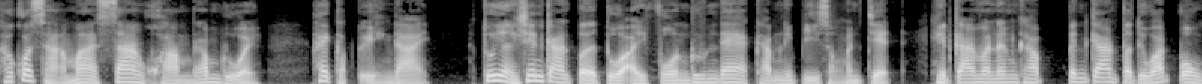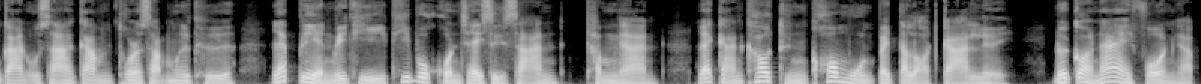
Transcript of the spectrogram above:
เขาก็สามารถสร้างความร่ำรวยให้กับตัวเองได้ ตัวอย่างเช่นการเปิดตัว iPhone รุ่นแรกครับในปี 2007 เหตุการณ์วันนั้นครับเป็นการปฏิวัติวงการอุตสาหกรรมโทรศัพท์มือถือ และเปลี่ยนวิธีที่ผู้คนใช้สื่อสารทำงาน และการเข้าถึงข้อมูลไปตลอดกาลเลย โดยก่อนหน้า iPhone ครับ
